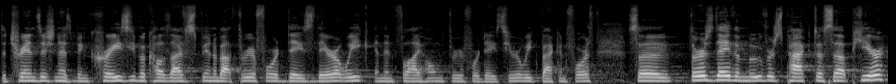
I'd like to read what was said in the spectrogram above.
the transition has been crazy because I've spent about three or four days there a week and then fly home three or four days here a week, back and forth. So, Thursday, the movers packed us up here.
